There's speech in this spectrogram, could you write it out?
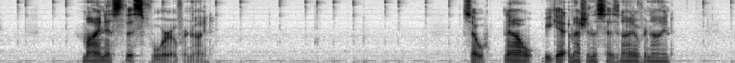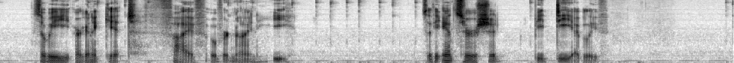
minus this 4 over 9. So now we get, imagine this says 9 over 9. So we are going to get 5 over 9e. So the answer should be D, I believe.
